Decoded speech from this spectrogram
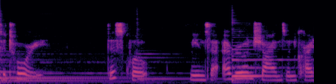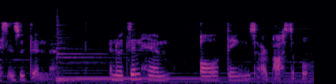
To Tori, this quote means that everyone shines when Christ is within them, and within him all things are possible.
